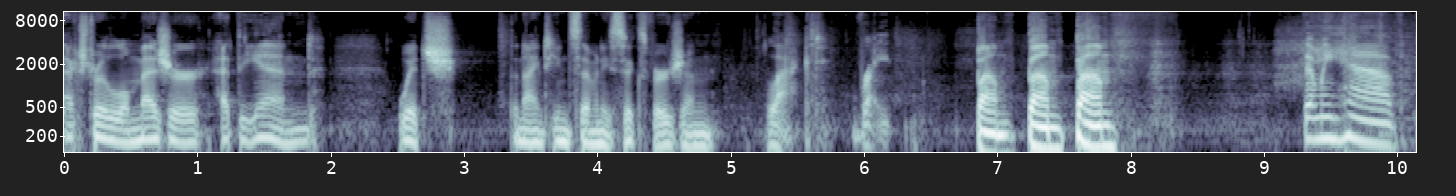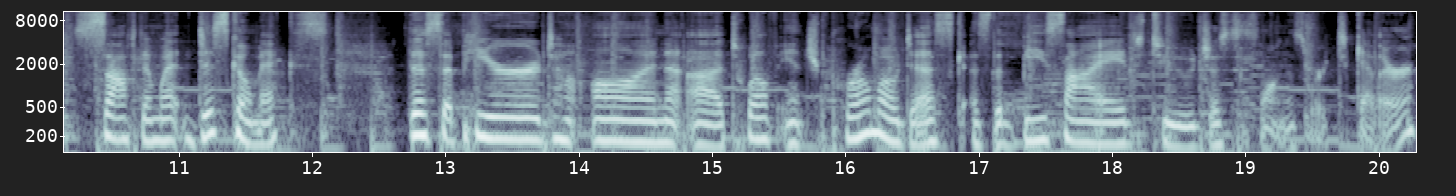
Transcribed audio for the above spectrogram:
extra little measure at the end, which the 1976 version lacked. Right. Bum bum bum. Then we have Soft and Wet Disco Mix. This appeared on a 12 inch promo disc as the B side to Just As Long as We're Together.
